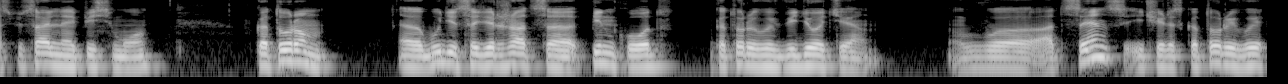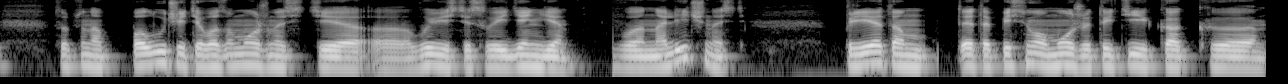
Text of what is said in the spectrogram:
специальное письмо, в котором будет содержаться пин-код, который вы введете в AdSense и через который вы, собственно, получите возможность э, вывести свои деньги в наличность. При этом это письмо может идти как э,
